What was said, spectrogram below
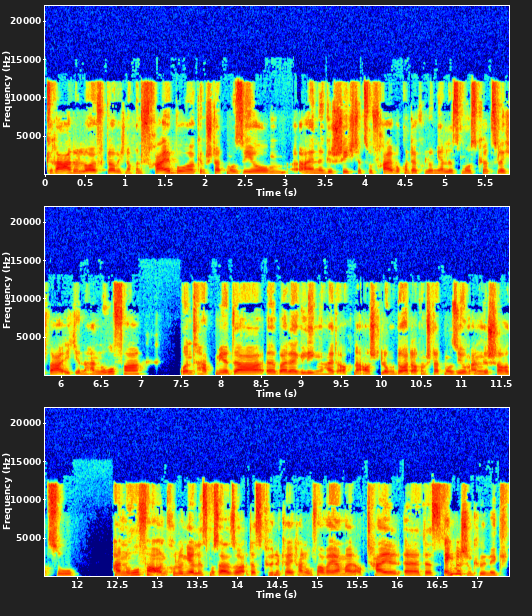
gerade läuft, glaube ich, noch in Freiburg im Stadtmuseum eine Geschichte zu Freiburg und der Kolonialismus. Kürzlich war ich in Hannover und habe mir da äh, bei der Gelegenheit auch eine Ausstellung dort auch im Stadtmuseum angeschaut zu Hannover und Kolonialismus. Also das Königreich Hannover war ja mal auch Teil äh, des englischen König,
